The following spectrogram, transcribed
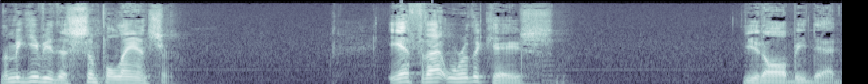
Let me give you the simple answer. If that were the case, you'd all be dead.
